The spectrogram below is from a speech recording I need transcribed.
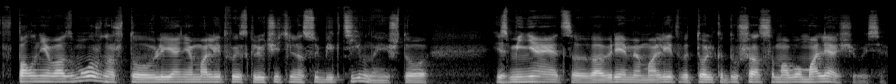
Вполне возможно, что влияние молитвы исключительно субъективно, и что изменяется во время молитвы только душа самого молящегося.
